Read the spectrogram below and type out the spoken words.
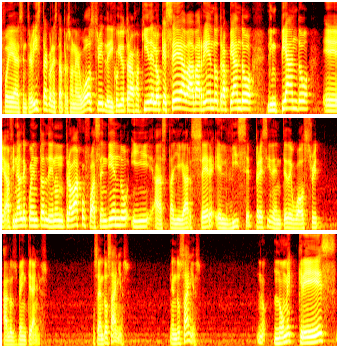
fue a esa entrevista con esta persona de Wall Street, le dijo, yo trabajo aquí de lo que sea, va barriendo, trapeando, limpiando. A final de cuentas le dieron un trabajo, fue ascendiendo y hasta llegar a ser el vicepresidente de Wall Street a los 20 años. O sea, en dos años. En dos años. No, no me crees,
